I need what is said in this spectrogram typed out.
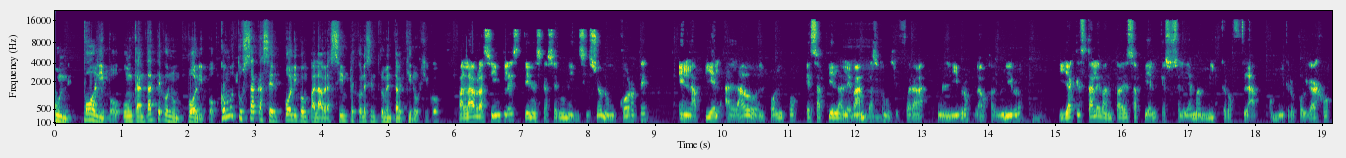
un pólipo, un cantante con un pólipo. ¿Cómo tú sacas el pólipo en palabras simples con ese instrumental quirúrgico? Palabras simples, tienes que hacer una incisión, un corte en la piel al lado del pólipo. Esa piel la levantas como si fuera un libro, la hoja de un libro. Y ya que está levantada esa piel, que eso se le llama microflap o microcolgajo,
